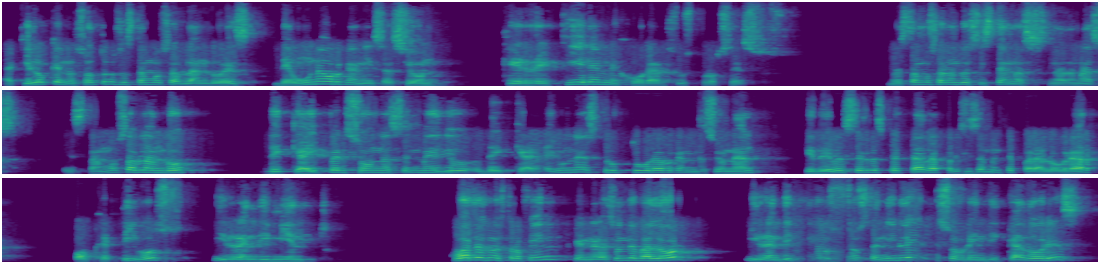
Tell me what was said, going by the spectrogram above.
Aquí lo que nosotros estamos hablando es de una organización que requiere mejorar sus procesos. No estamos hablando de sistemas nada más, estamos hablando de que hay personas en medio, de que hay una estructura organizacional que debe ser respetada precisamente para lograr objetivos y rendimiento. ¿Cuál es nuestro fin? Generación de valor y rendimiento sostenible sobre indicadores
